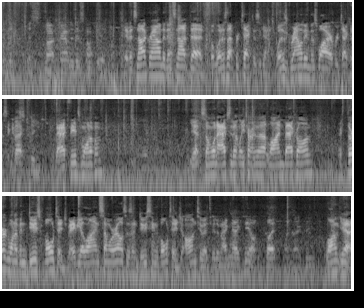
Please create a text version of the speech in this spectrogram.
If it's- not grounded, it's not good. if it's not grounded, it's not dead. But what does that protect us against? What does grounding this wire protect us against? Back feed. Backfeed's one of them. Yeah, someone accidentally turning that line back on. Or third one of induced voltage. Maybe a line somewhere else is inducing voltage onto it through the magnetic field. But long, yeah,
